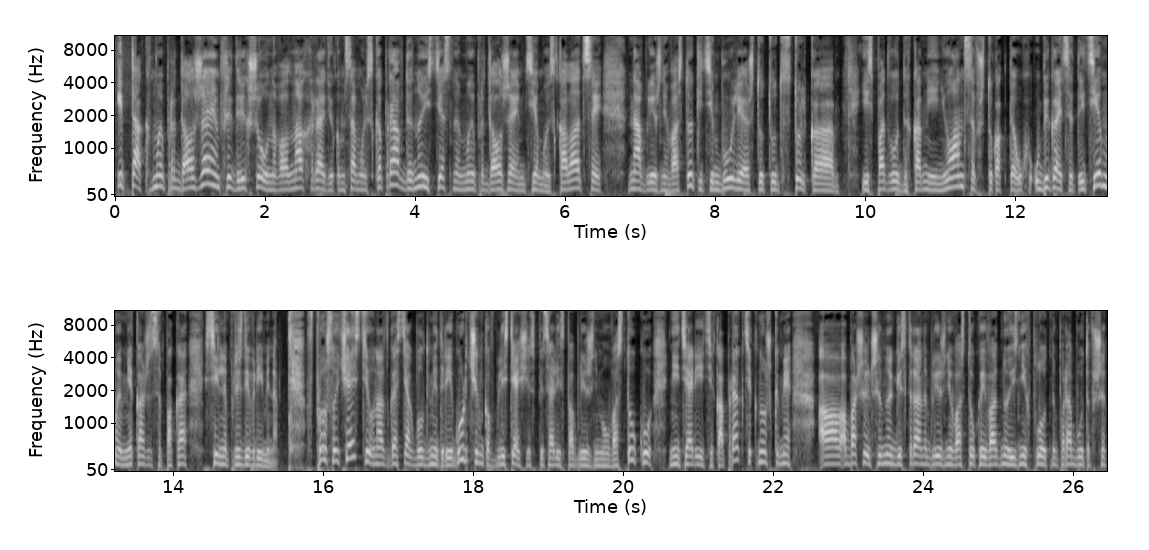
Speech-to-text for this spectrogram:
Итак, мы продолжаем. Фридрих Шоу на волнах радио «Комсомольская правда». Ну, естественно, мы продолжаем тему эскалации на Ближнем Востоке, тем более, что тут столько есть подводных камней и нюансов, что как-то убегать с этой темы, мне кажется, пока сильно преждевременно. В прошлой части у нас в гостях был Дмитрий Егорченков, блестящий специалист по Ближнему Востоку, не теоретик, а практик ножками, а обошедший многие страны Ближнего Востока и в одной из них плотно поработавший.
